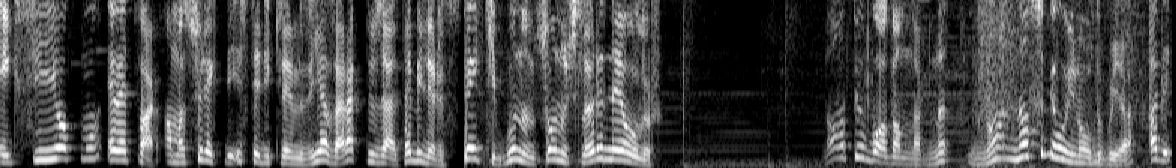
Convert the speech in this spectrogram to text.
eksiği yok mu? Evet var ama sürekli istediklerimizi yazarak düzeltebiliriz. Peki bunun sonuçları ne olur? Ne yapıyor bu adamlar? Na- na- nasıl bir oyun oldu bu ya? Hadi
